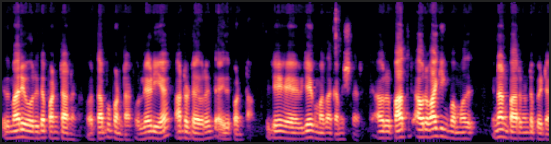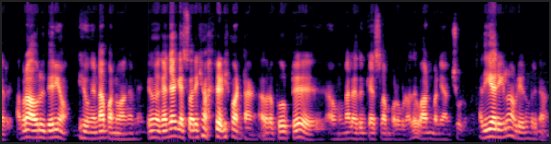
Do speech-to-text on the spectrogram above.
இது மாதிரி ஒரு இதை பண்ணிட்டானுங்க. ஒரு தப்பு பண்ணிட்டாங்க. ஒரு லேடியை ஆட்டோ டிரைவர் இது பண்ணிட்டான். விஜய் விஜயகுமார் தான் கமிஷனர் அவர் பார்த்துட்டு அவர் வாக்கிங் போகும்போது என்னன்னு பாருங்கன்ட்டு போயிட்டாரு. அப்புறம் அவருக்கு தெரியும் இவங்க என்ன பண்ணுவாங்கன்னு. இவங்க கஞ்சா கேஸ் வரைக்கும் ரெடி பண்ணிட்டாங்க. அவரை கூப்பிட்டு அவங்க மேலே எதுவும் கேஸ்லாம் போடக்கூடாது வார்ன் பண்ணி அனுப்பிச்சி விடுங்க. அதிகாரிகளும் அப்படி இருந்திருக்காங்க.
